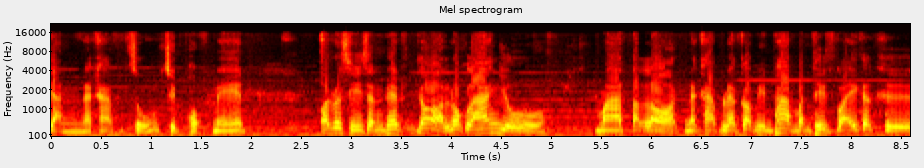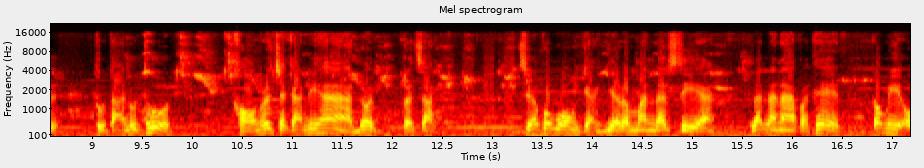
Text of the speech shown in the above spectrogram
จันนะครับ สูง 16 เมตร วัดพระศรีสันเพชรก็ลกล้างอยู่มาตลอดนะครับ แล้วก็มีภาพบันทึกไว้ก็คือทูตานุทูตของรัชกาลที่ 5 โดยกษัตริย์เชื้อพระวงศ์จากเยอรมันรัสเซียและนานาประเทศก็มีโอ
